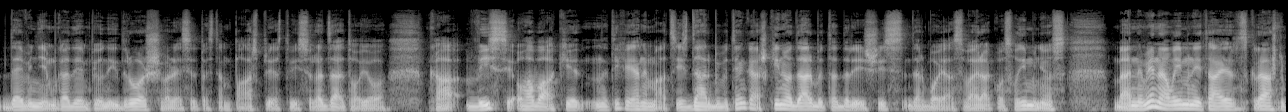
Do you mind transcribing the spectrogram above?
deviņiem gadiem, pilnīgi droši varēsiet pēc tam pārspriest visu redzēto, jo kā visi labākie ne tikai animācijas darbi, bet vienkārši kino darbi, tad arī šis darbojās vairākos līmeņos. Bērniem vienā līmenī tā ir krāšņa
